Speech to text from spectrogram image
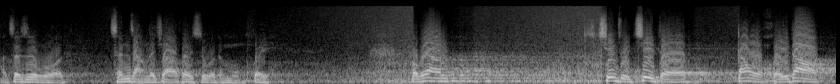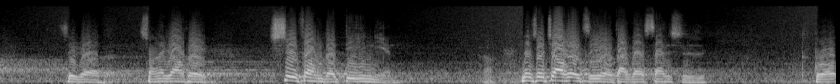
啊，这是我成长的教会，是我的母会。我非常清楚记得，当我回到这个双山教会。侍奉的第一年，啊，那时候教会只有大概三十多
